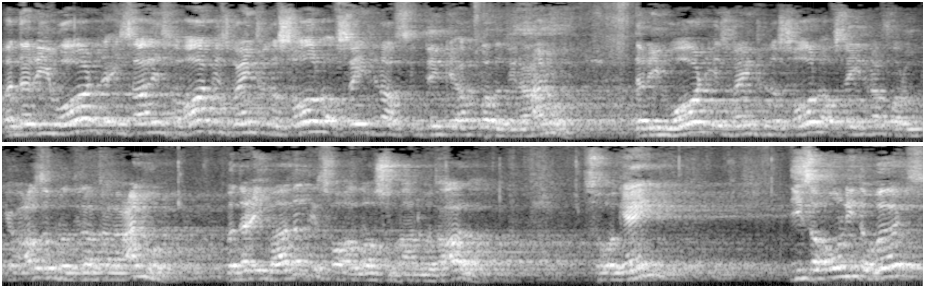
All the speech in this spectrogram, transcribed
But the reward, the Isali Sawab is going to the soul of Sayyidina Siddiq Akbar anhu. The reward is going to the soul of Sayyidina Farooq Azam anhu. But the ibadat is for Allah subhanahu wa ta'ala. So again, these are only the words,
